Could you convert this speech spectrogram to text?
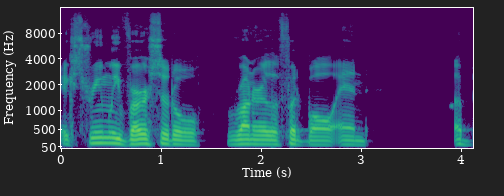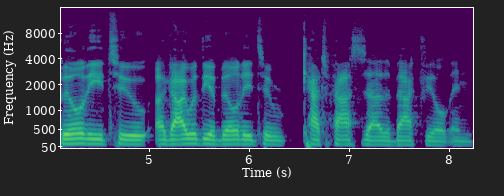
extremely versatile runner of the football and ability to a guy with the ability to catch passes out of the backfield and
